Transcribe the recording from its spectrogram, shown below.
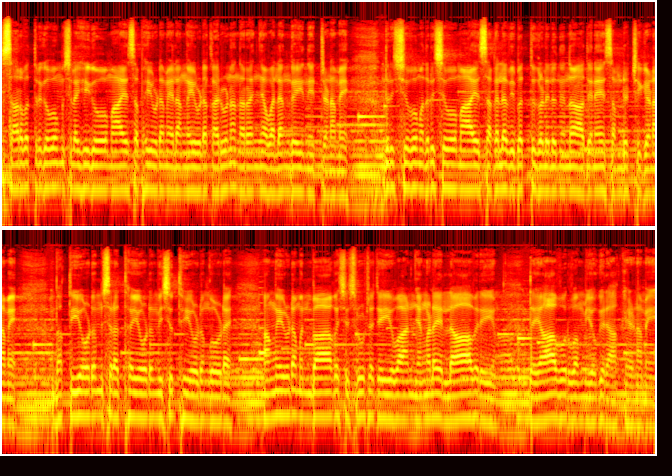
സാർവത്രികവും ശ്ലൈഹികവുമായ സഭയുടെ മേൽ അങ്ങയുടെ കരുണ നിറഞ്ഞ വലങ്കൈ നീറ്റണമേ ദൃശ്യവും അദൃശ്യവുമായ സകല വിപത്തുകളിൽ നിന്ന് അതിനെ സംരക്ഷിക്കണമേ. ഭക്തിയോടും ശ്രദ്ധയോടും വിശുദ്ധിയോടും കൂടെ അങ്ങയുടെ മുൻപാകെ ശുശ്രൂഷ ചെയ്യുവാൻ ഞങ്ങളെ എല്ലാവരെയും ദയാപൂർവം യോഗ്യരാക്കണമേ.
